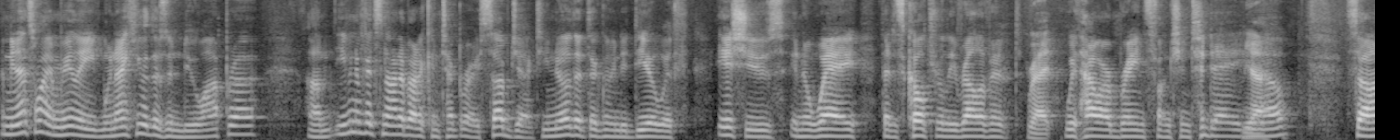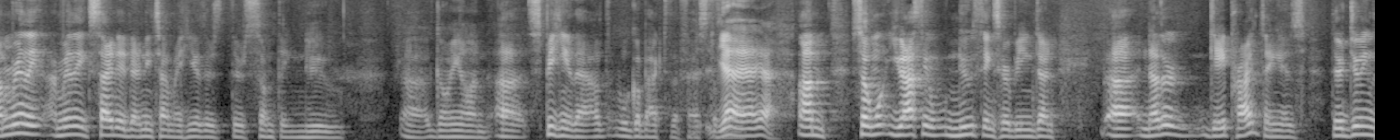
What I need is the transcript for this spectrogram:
I mean, that's why I'm really, when I hear there's a new opera, um, even if it's not about a contemporary subject, you know that they're going to deal with issues in a way that is culturally relevant Right. with how our brains function today. You Yeah. know. So I'm really, I'm really excited anytime I hear there's there's something new uh, going on. Uh, speaking of that, I'll, we'll go back to the festival. Yeah, yeah, yeah. Um, so you asked me new things that are being done. Uh, another gay pride thing is they're doing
